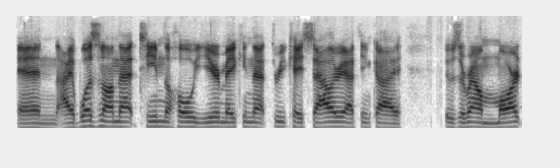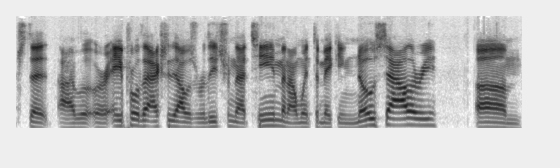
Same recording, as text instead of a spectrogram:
and I wasn't on that team the whole year making that 3K salary. I think I it was around March that I w- or April that actually I was released from that team, and I went to making no salary. Um,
